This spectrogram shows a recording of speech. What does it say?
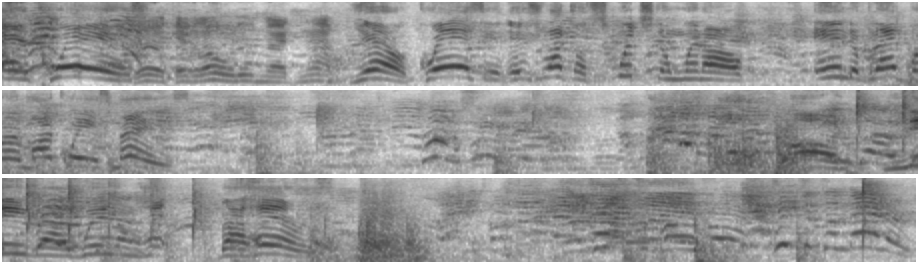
And Quez, They're taking over this match now. yeah, Quez, it, it's like a switch that went off in the Blackbird Marquez maze. Oh, knee by William ha- by Harris. Teach him some manners.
